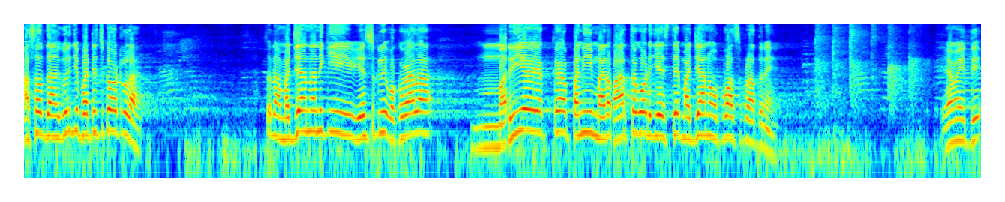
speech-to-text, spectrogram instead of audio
అసలు దాని గురించి పట్టించుకోవట్లా. సో నా మధ్యాహ్నానికి యేసుక్రీ ఒకవేళ మరియ యొక్క పని మర వార్త కూడా చేస్తే మధ్యాహ్నం ఉపవాస ప్రార్థనే. ఏమైంది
